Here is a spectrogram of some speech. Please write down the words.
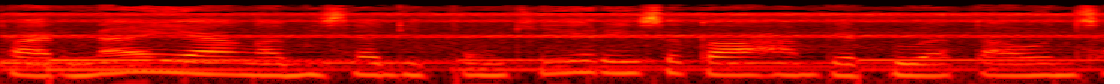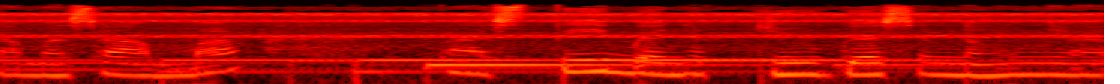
karena ya nggak bisa dipungkiri setelah hampir 2 tahun sama-sama pasti banyak juga senengnya.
